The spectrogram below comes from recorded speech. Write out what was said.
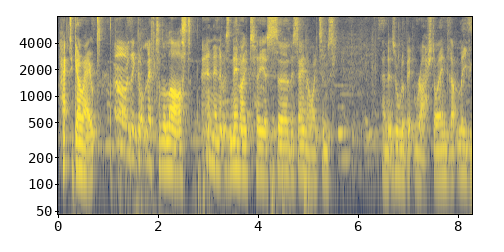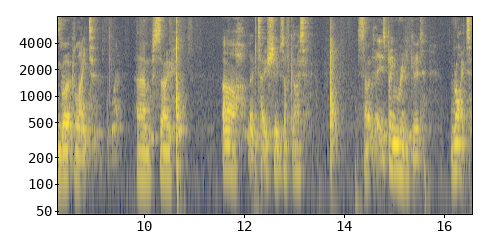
had to go out. Oh, they got left to the last. And then it was an MOT, a service and items and it was all a bit rushed. I ended up leaving work late. Um, so, ah, oh, let me take your shoes off, guys. So it's been really good. Right,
